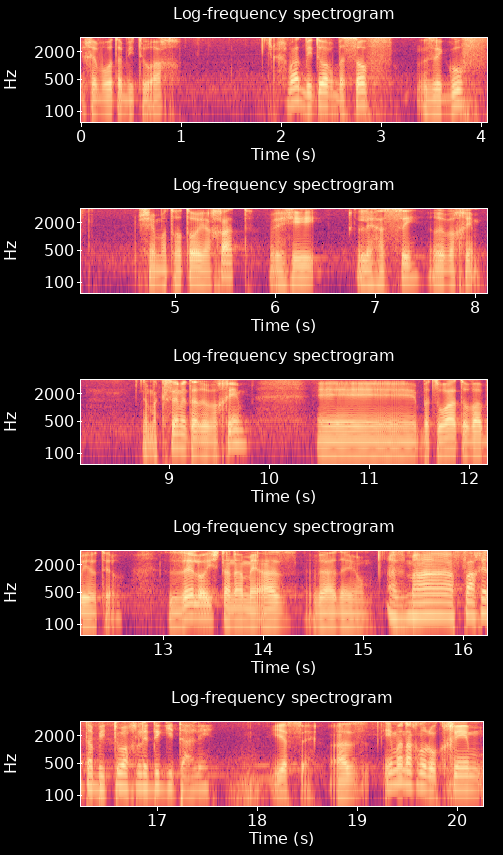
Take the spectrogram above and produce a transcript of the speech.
חברות הביטוח, חברת ביטוח בסוף זה גוף שמטרתו היא אחת, והיא להשיא רווחים. למקסם את הרווחים אה, בצורה הטובה ביותר. זה לא השתנה מאז ועד היום. אז מה הפך את הביטוח לדיגיטלי? יפה. אז אם אנחנו לוקחים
